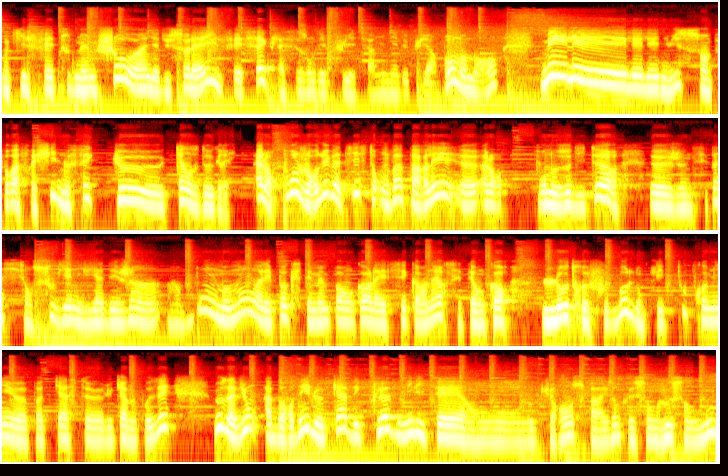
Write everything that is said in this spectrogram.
donc il fait tout de même chaud, hein. il y a du soleil, il fait sec, la saison des pluies est terminée depuis un bon moment, mais les, nuits sont un peu rafraîchies, il ne fait que 15 degrés. Alors pour aujourd'hui Baptiste, on va parler, euh, alors pour nos auditeurs, euh, je ne sais pas s'ils s'en souviennent, il y a déjà un, bon moment. À l'époque, c'était même pas encore la FC Corner, c'était encore l'autre football, donc les tout premiers euh, podcasts euh, Lucarne opposé. Nous avions abordé le cas des clubs militaires, en, l'occurrence, par exemple, le Sangju Sangmu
